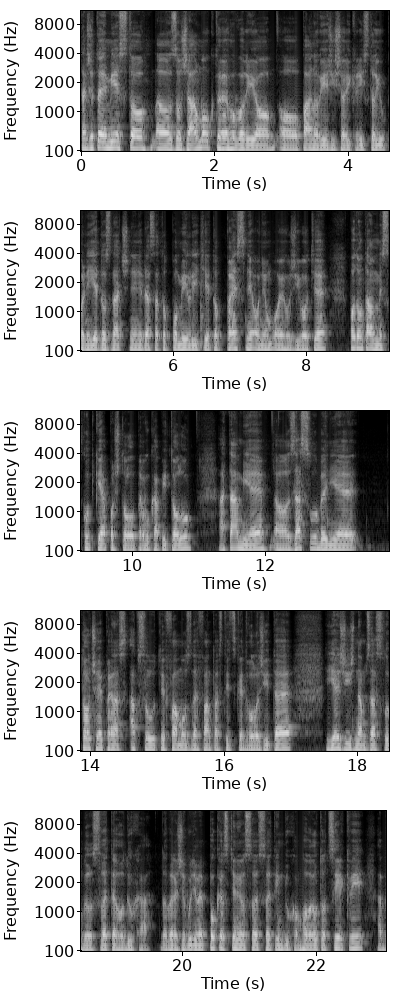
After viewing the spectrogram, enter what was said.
Takže to je miesto e, zo žalmov, ktoré hovorí o, o pánovi Ježišovi Kristovi úplne jednoznačne, nedá sa to pomýliť, je to presne o ňom, o jeho živote. Potom tam máme skutky Apoštolov, prvú kapitolu a tam je e, zaslúbenie to, čo je pre nás absolútne famózne, fantastické, dôležité Ježíš nám zaslúbil Svetého Ducha. Dobre, že budeme pokrstení o Svetým Duchom. Hovoril to cirkvi, aby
